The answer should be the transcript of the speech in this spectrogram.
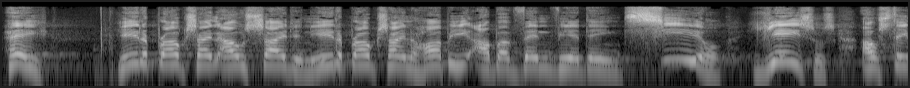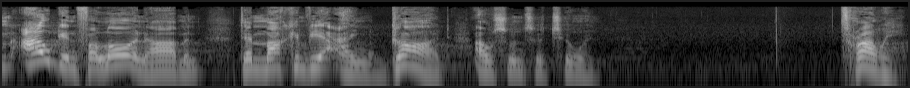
Hey, jeder braucht sein Auszeiten, jeder braucht sein Hobby, aber wenn wir den Ziel, Jesus, aus den Augen verloren haben, dann machen wir ein Gott aus unser Tun. Traurig.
